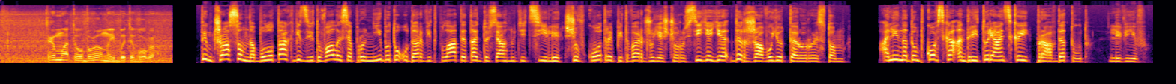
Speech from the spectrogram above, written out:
тримати оборону і бити ворога. Тим часом на болотах відзвітувалися про нібито удар відплати та досягнуті цілі, що вкотре підтверджує, що Росія є державою-терористом. Аліна Домбковська, Андрій Турянський. Правда тут. Львів.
